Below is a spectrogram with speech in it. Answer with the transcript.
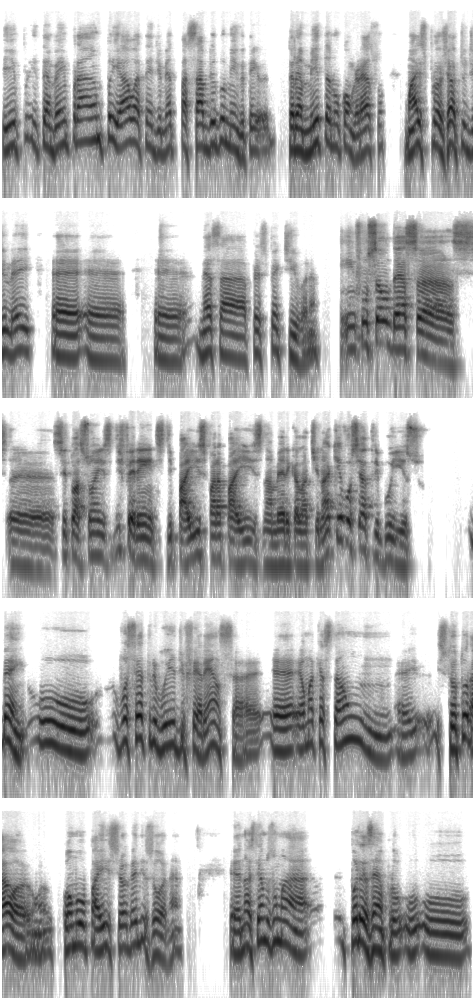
e, e também para ampliar o atendimento para sábado e domingo. Tem, tramita no Congresso mais projeto de lei é, é, é, nessa perspectiva. Né? Em função dessas é, situações diferentes de país para país na América Latina, a que você atribui isso? Bem, o, você atribuir diferença é, é uma questão é, estrutural, como o país se organizou. Né? É, nós temos uma. Por exemplo, o, o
